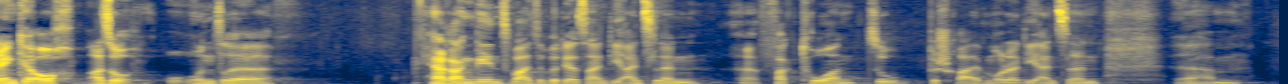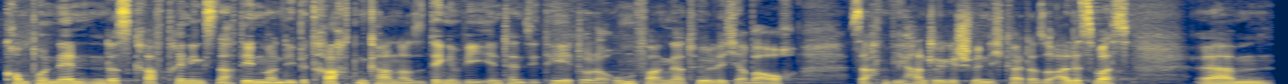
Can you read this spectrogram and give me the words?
denke auch, also unsere Herangehensweise wird ja sein, die einzelnen äh, Faktoren zu beschreiben oder die einzelnen ähm, Komponenten des Krafttrainings, nach denen man die betrachten kann. Also Dinge wie Intensität oder Umfang natürlich, aber auch Sachen wie Handelgeschwindigkeit. Also alles, was ähm,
